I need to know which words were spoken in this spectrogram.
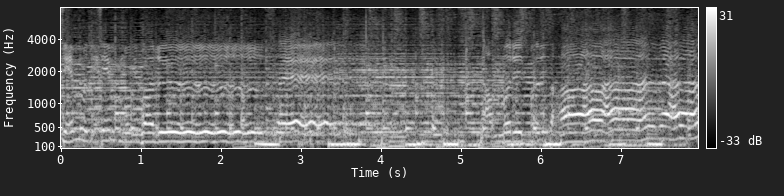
ਜਿਮ ਜਿਮ ਬਰਸੈ ਅੰਮ੍ਰਿਤ ਧਾਰਾ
